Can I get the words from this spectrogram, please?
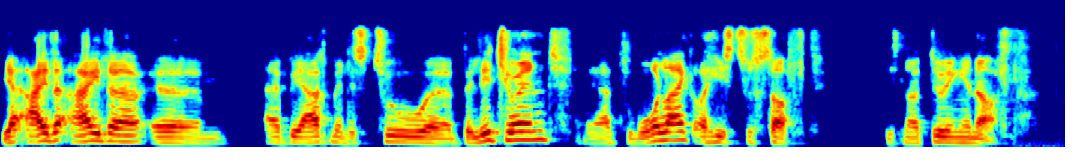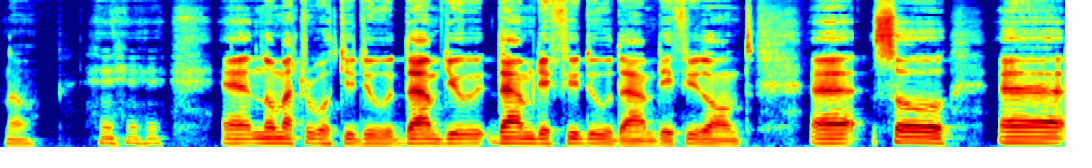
yeah, either either um, Abiy Ahmed is too uh, belligerent, yeah, too warlike, or he's too soft. He's not doing enough. No. uh, no matter what you do, damned you, damned if you do, damned if you don't. Uh, so, uh,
